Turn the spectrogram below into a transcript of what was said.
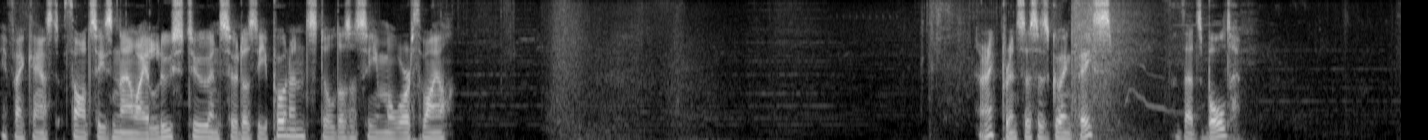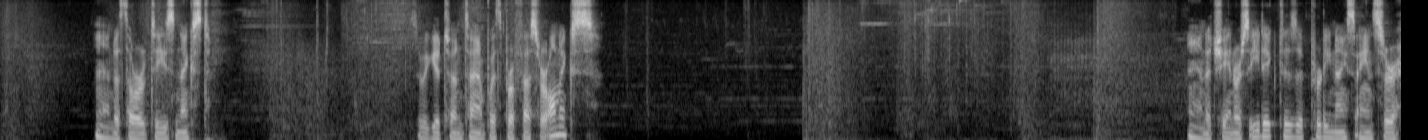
If I cast Thoughtseize now, I lose 2 and so does the opponent. Still doesn't seem worthwhile. Alright, Princess is going face. That's bold. And Authorities next. So we get to untap with Professor Onyx. And a Chainer's Edict is a pretty nice answer.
